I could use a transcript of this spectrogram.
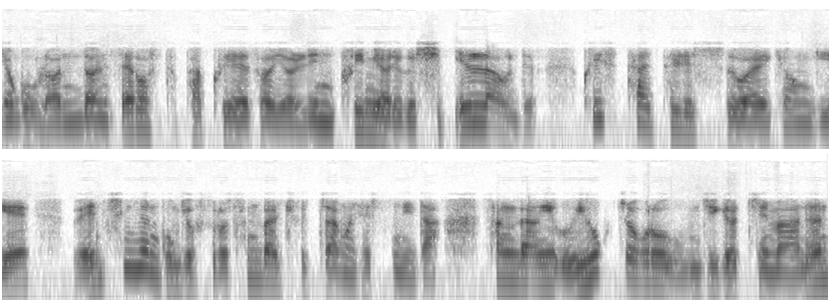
영국 런던 셀허스트 파크에서 열린 프리미어리그 11라운드 크리스탈 팰리스와의 경기에 왼 측면 공격수로 선발 출장을 했습니다. 상당히 의욕적으로 움직였지만은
